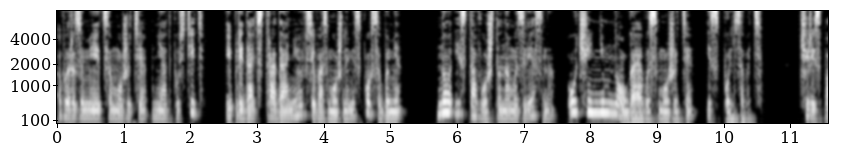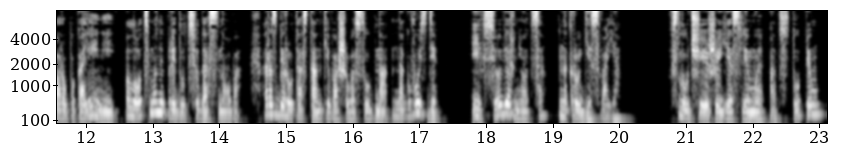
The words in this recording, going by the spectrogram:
вы, разумеется, можете не отпустить и предать страданию всевозможными способами. Но из того, что нам известно, очень немногое вы сможете использовать. Через пару поколений лоцманы придут сюда снова, разберут останки вашего судна на гвозди, и все вернется на круги своя. В случае же, если мы отступим,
